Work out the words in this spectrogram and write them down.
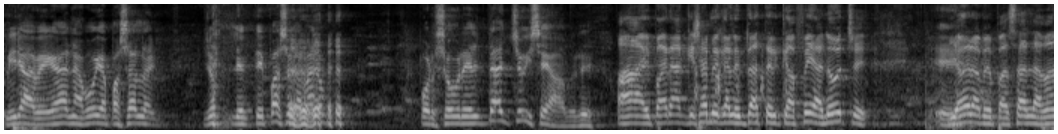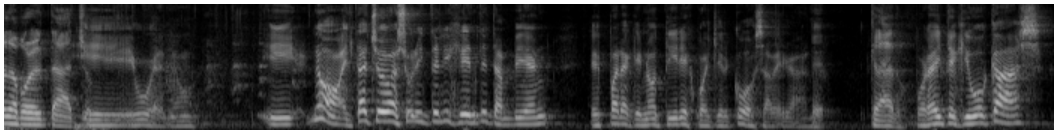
Mira, vegana, voy a pasarla. Yo le- te paso la mano por sobre el tacho y se abre. Ay, pará, que ya me calentaste el café anoche. Eh. Y ahora me pasás la mano por el tacho. Y bueno. Y no, el tacho de basura inteligente también es para que no tires cualquier cosa vegana. Eh, Claro. Por ahí te equivocás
